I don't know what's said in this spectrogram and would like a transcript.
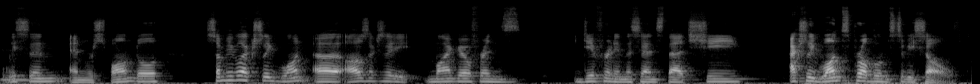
listen and respond, or some people actually want. Uh, I was actually my girlfriend's different in the sense that she actually wants problems to be solved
